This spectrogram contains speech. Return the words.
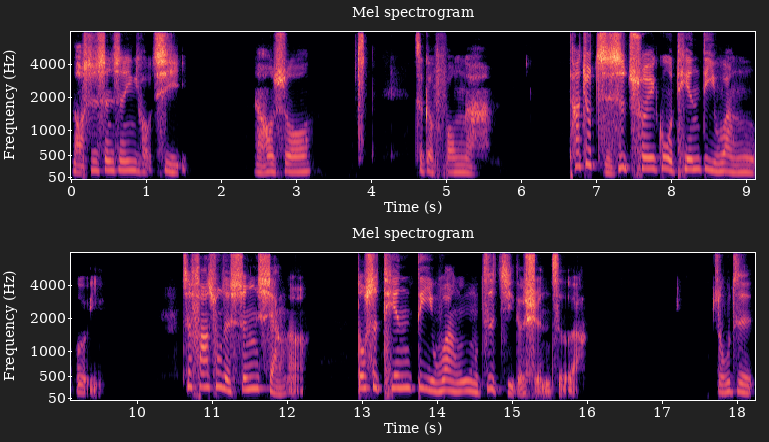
老师深深一口气，然后说：“这个风啊，它就只是吹过天地万物而已。这发出的声响啊，都是天地万物自己的选择啊。竹子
